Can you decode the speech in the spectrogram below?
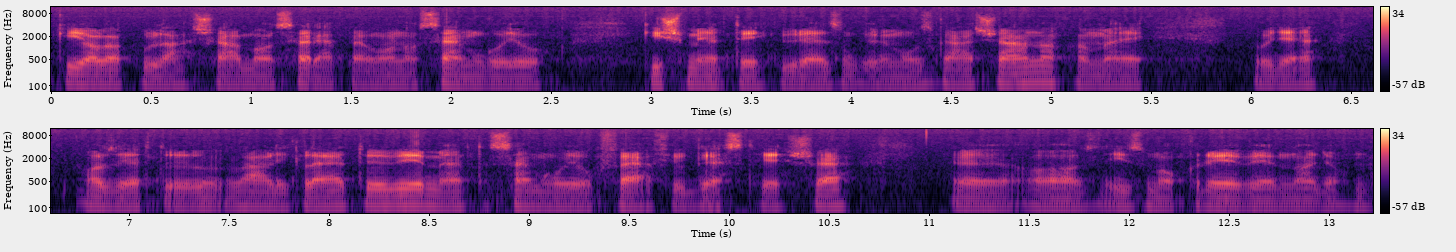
kialakulásában szerepe van a szemgolyók kismértékű rezgő mozgásának, amely ugye azért válik lehetővé, mert a szemújok felfüggesztése az izmok révén nagyon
